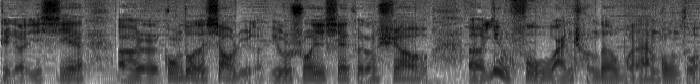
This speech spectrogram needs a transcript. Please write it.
这个一些呃工作的效率的，比如说一些可能需要呃应付完成的文案工作，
